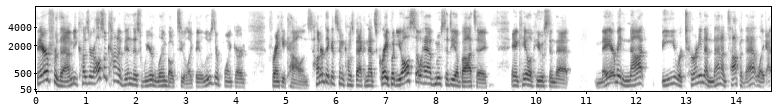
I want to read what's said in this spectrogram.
fair for them because they're also kind of in this weird limbo too. Like they lose their point guard, Frankie Collins. Hunter Dickinson comes back, and that's great. But you also have Moussa Diabate and Caleb Houston that may or may not be returning. And then on top of that, like I,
